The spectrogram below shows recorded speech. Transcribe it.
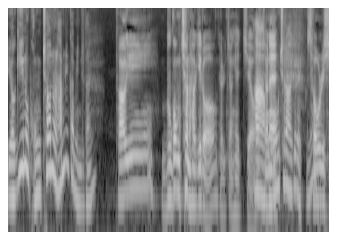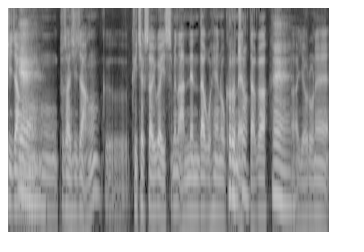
여기는 공천을 합니까 민주당이? 당이 무공천하기로 결정했죠. 아, 전에 무공천하기로 했군요. 서울시장, 예. 부산시장 그 귀책 사유가 있으면 안 낸다고 해놓고 그렇죠. 냈다가 예. 아, 여론의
